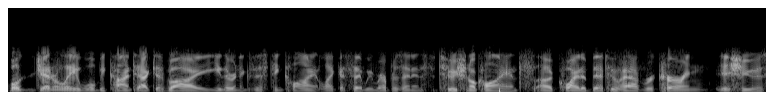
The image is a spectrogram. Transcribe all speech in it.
Well, generally, we'll be contacted by either an existing client. Like I said, we represent institutional clients uh, quite a bit who have recurring issues,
